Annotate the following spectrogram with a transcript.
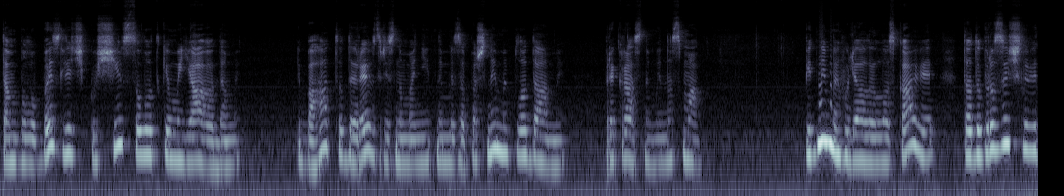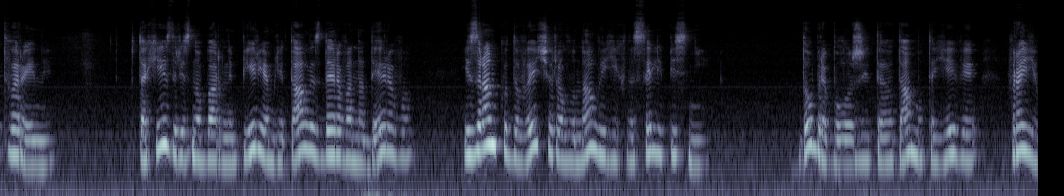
Там було безліч кущів з солодкими ягодами і багато дерев з різноманітними запашними плодами, прекрасними на смак. Під ними гуляли ласкаві та доброзичливі тварини. Птахи з різнобарвним пір'ям літали з дерева на дерево, і зранку до вечора лунали їх веселі пісні. Добре було жити Адаму та Єві в раю.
